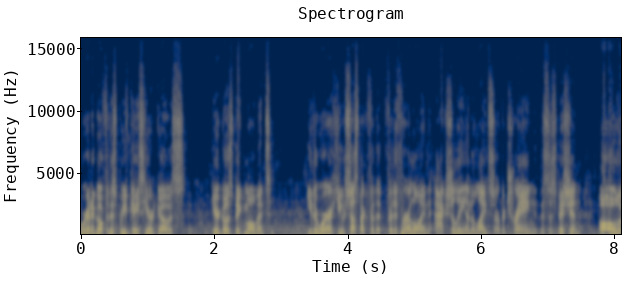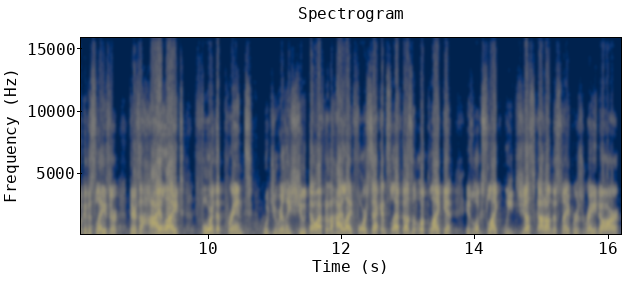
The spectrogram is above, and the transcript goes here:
We're gonna go for this briefcase. Here it goes. Here goes. Big moment. Either we're a huge suspect for the for the Purloin, actually, and the lights are betraying the suspicion. Uh oh, look at this laser. There's a highlight for the print. Would you really shoot, though, after the highlight? Four seconds left. Doesn't look like it. It looks like we just got on the sniper's radar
